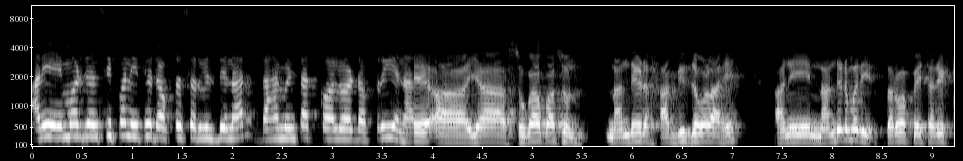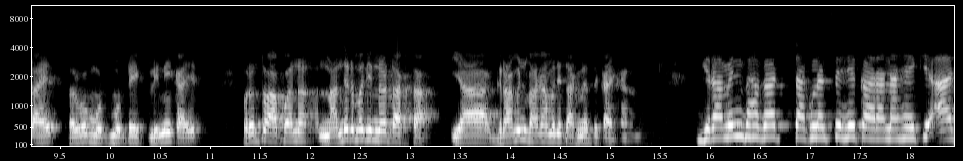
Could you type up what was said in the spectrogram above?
आणि एमर्जन्सी पण इथे डॉक्टर सर्व्हिस देणार. दहा मिनिटात कॉलवर डॉक्टर येणार. या सुगावपासून नांदेड अगदी जवळ आहे आणि नांदेडमध्ये सर्व स्पेशालिस्ट आहेत सर्व मोठमोठे क्लिनिक आहेत. परंतु आपण नांदेडमध्ये न टाकता या ग्रामीण भागामध्ये टाकण्याचं काय कारण आहे? ग्रामीण भागात टाकण्याचे हे कारण आहे की आज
